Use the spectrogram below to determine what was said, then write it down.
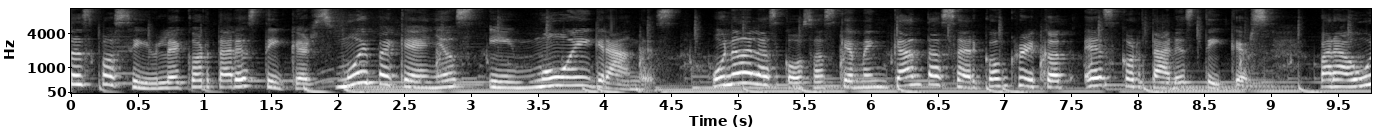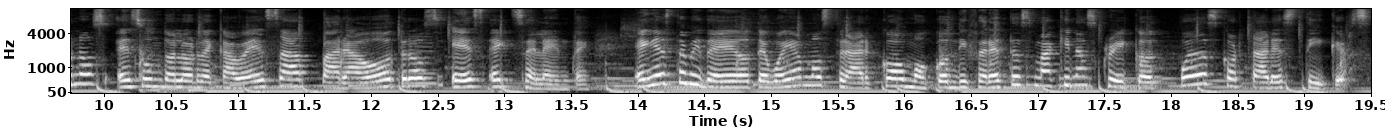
es posible cortar stickers muy pequeños y muy grandes. Una de las cosas que me encanta hacer con Cricut es cortar stickers. Para unos es un dolor de cabeza, para otros es excelente. En este video te voy a mostrar cómo con diferentes máquinas Cricut puedes cortar stickers.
